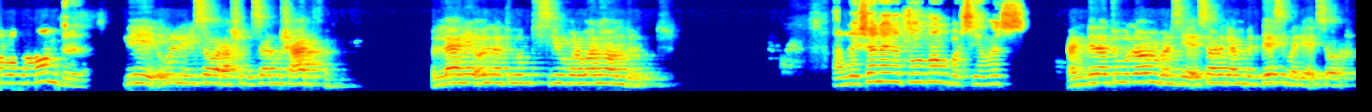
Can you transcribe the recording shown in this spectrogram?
over 100 ليه؟ قول لي إيثار عشان إيثار مش عارفة. قول لها ليه قلنا 23 over 100 علشان هنا two numbers يا miss. عندنا two numbers يا إيثار جنب ال decimal يا إيثار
